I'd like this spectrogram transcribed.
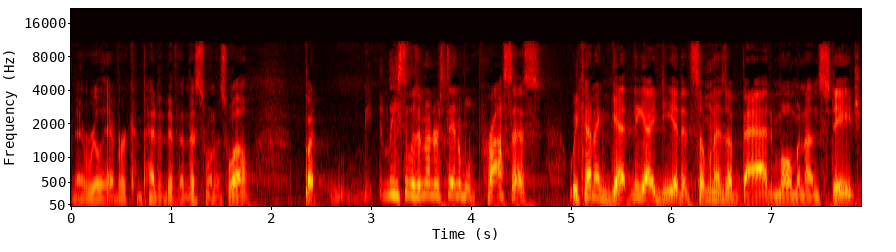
you really ever competitive in this one as well. But at least it was an understandable process. We kind of get the idea that someone has a bad moment on stage.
